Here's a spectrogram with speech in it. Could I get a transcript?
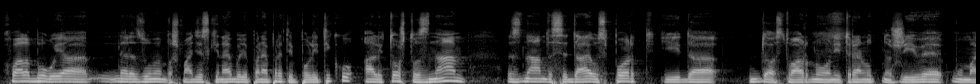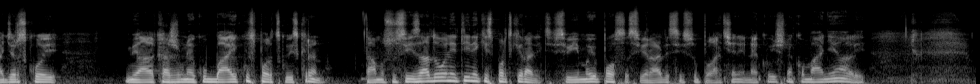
hvala Bogu, ja ne razumem baš mađarski najbolje, pa ne pratim politiku, ali to što znam, znam da se daje u sport i da, da stvarno oni trenutno žive u Mađarskoj, ja kažem neku bajku sportsku, iskreno. Tamo su svi zadovoljni ti neki sportski radnici. Svi imaju posao, svi rade, svi su plaćeni, neko više, neko manje, ali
